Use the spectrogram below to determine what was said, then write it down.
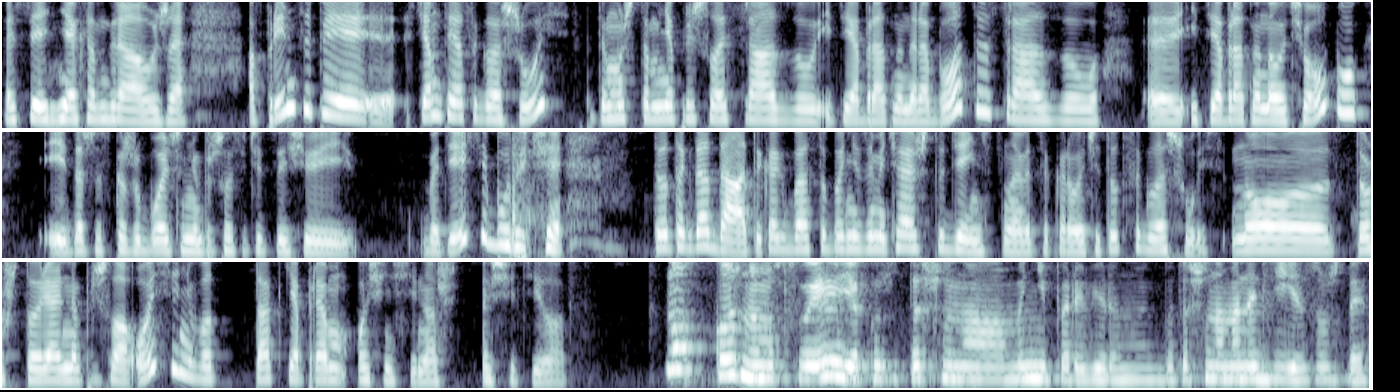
осенняя хандра уже. А в принципе, с чем-то я соглашусь, потому что мне пришлось сразу идти обратно на работу, сразу э, идти обратно на учебу, и даже скажу больше, мне пришлось учиться еще и в Одессе будучи, то тогда да, ты как бы особо не замечаешь, что день становится короче, тут соглашусь. Но то, что реально пришла осень, вот так я прям очень сильно ощутила. Ну, кожному своє, я кажу те, що на мені перевірено, якби те, що на мене діє завжди.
